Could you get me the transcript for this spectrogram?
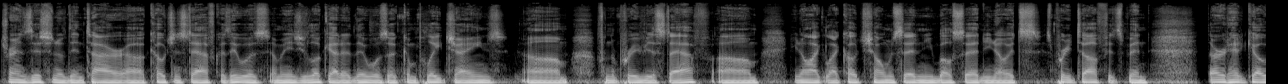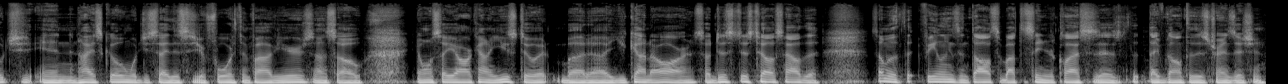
transition of the entire uh, coaching staff? Because it was, I mean, as you look at it, there was a complete change um, from the previous staff. Um, you know, like like Coach Holman said, and you both said, you know, it's it's pretty tough. It's been third head coach in, in high school. Would you say this is your fourth in five years? And so, you don't want to say you are kind of used to it, but uh, you kind of are. So just just tell us how the some of the th- feelings and thoughts about the senior classes as they've gone through this transition.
